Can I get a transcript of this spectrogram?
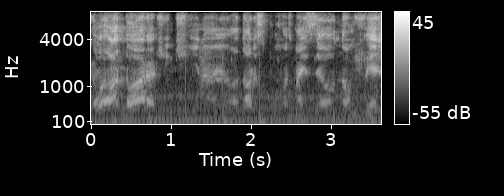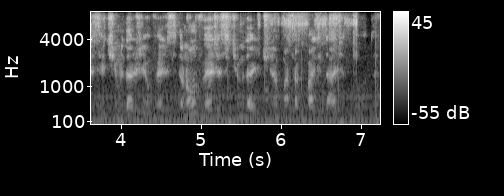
eu adoro a Argentina, eu adoro os Pumas, mas eu não vejo esse time da Argentina. Eu, vejo, eu não vejo esse time da Argentina com essa qualidade toda.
